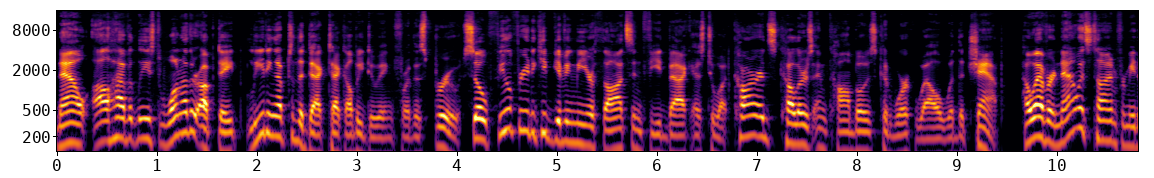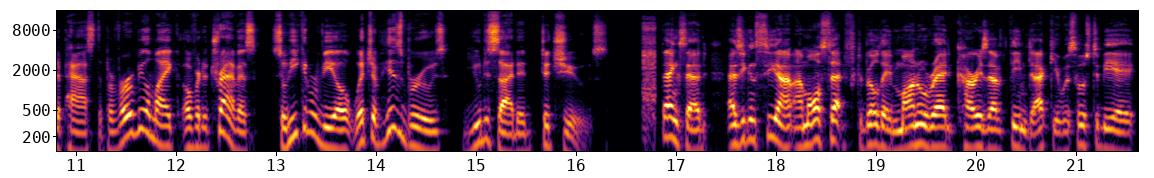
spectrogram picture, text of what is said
Now, I'll have at least one other update leading up to the deck tech I'll be doing for this brew, so feel free to keep giving me your thoughts and feedback as to what cards, colors, and combos could work well with the champ. However, now it's time for me to pass the proverbial mic over to Travis so he can reveal which of his brews you decided to choose. Thanks, Ed. As you can see, I'm all set to build a mono-red Kari Zev theme deck. It was supposed to be a,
